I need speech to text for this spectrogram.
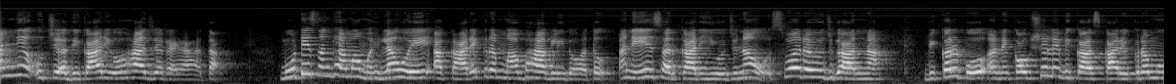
અન્ય ઉચ્ચ અધિકારીઓ હાજર રહ્યા હતા. મોટી સંખ્યામાં મહિલાઓએ આ કાર્યક્રમમાં ભાગ લીધો હતો અને સરકારી યોજનાઓ સ્વરોજગારના વિકલ્પો અને કૌશલ્ય વિકાસ કાર્યક્રમો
